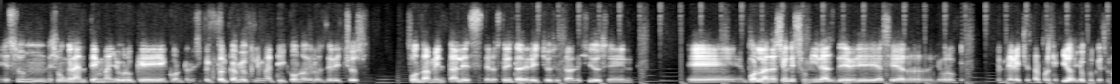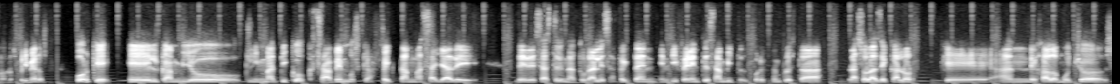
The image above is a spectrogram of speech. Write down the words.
Es un, es un gran tema. Yo creo que con respecto al cambio climático, uno de los derechos fundamentales, de los 30 derechos establecidos en, eh, por las Naciones Unidas, debería ser, yo creo que el derecho a estar protegido, yo creo que es uno de los primeros, porque el cambio climático sabemos que afecta más allá de, de desastres naturales, afecta en, en, diferentes ámbitos. Por ejemplo, está las olas de calor, que han dejado muchos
